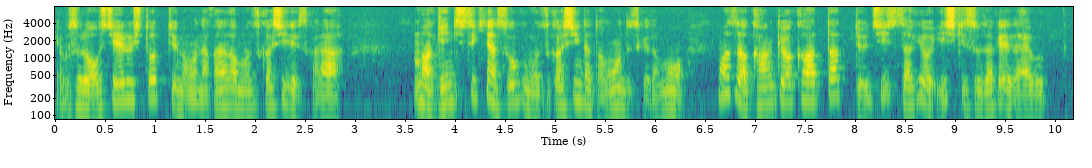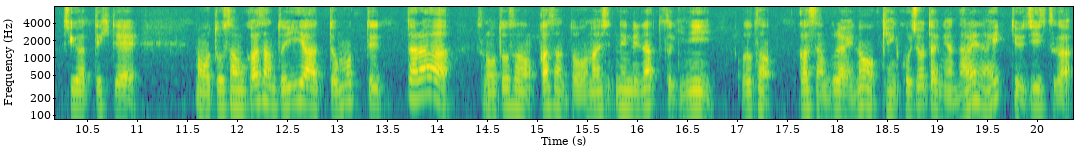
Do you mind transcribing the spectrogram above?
やっぱそれを教える人っていうのもなかなか難しいですからまあ現実的にはすごく難しいんだと思うんですけどもまずは環境が変わったっていう事実だけを意識するだけでだいぶ違ってきて、まあ、お父さんお母さんといいやって思ってたらそのお父さんお母さんと同じ年齢になった時にお父さんお母さんぐらいの健康状態にはなれないっていう事実が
